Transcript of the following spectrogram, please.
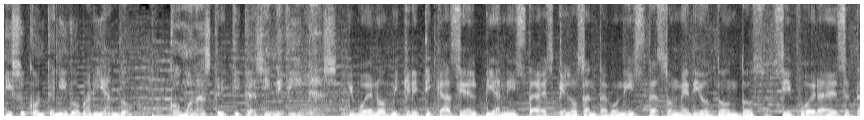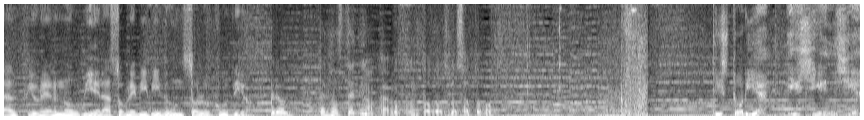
y su contenido variando, como las críticas indefinidas. Y bueno, mi crítica hacia el pianista es que los antagonistas son medio tontos. Si fuera ese tal Führer no hubiera sobrevivido un solo judío. Pero, pero usted no cagó con todos los autobots. Historia y ciencia.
